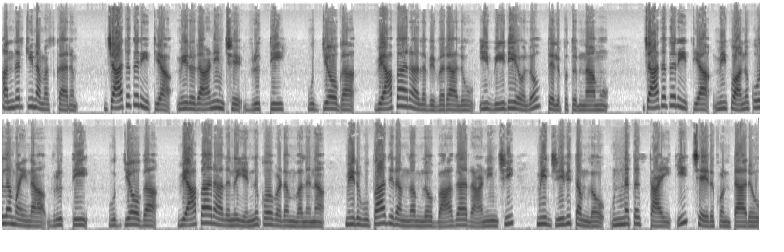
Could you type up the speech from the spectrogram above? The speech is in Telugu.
అందరికీ నమస్కారం. జాతకరీత్యా మీరు రాణించే వృత్తి ఉద్యోగ వ్యాపారాల వివరాలు ఈ వీడియోలో తెలుపుతున్నాము. జాతకరీత్యా మీకు అనుకూలమైన వృత్తి ఉద్యోగ వ్యాపారాలను ఎన్నుకోవడం వలన మీరు ఉపాధి రంగంలో బాగా రాణించి మీ జీవితంలో ఉన్నత స్థాయికి చేరుకుంటారు.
